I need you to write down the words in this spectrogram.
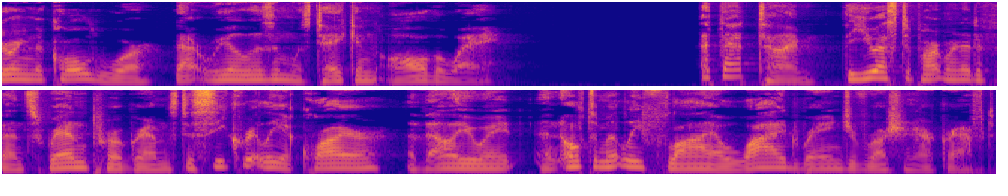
during the Cold War, that realism was taken all the way. At that time, the U.S. Department of Defense ran programs to secretly acquire, evaluate, and ultimately fly a wide range of Russian aircraft.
